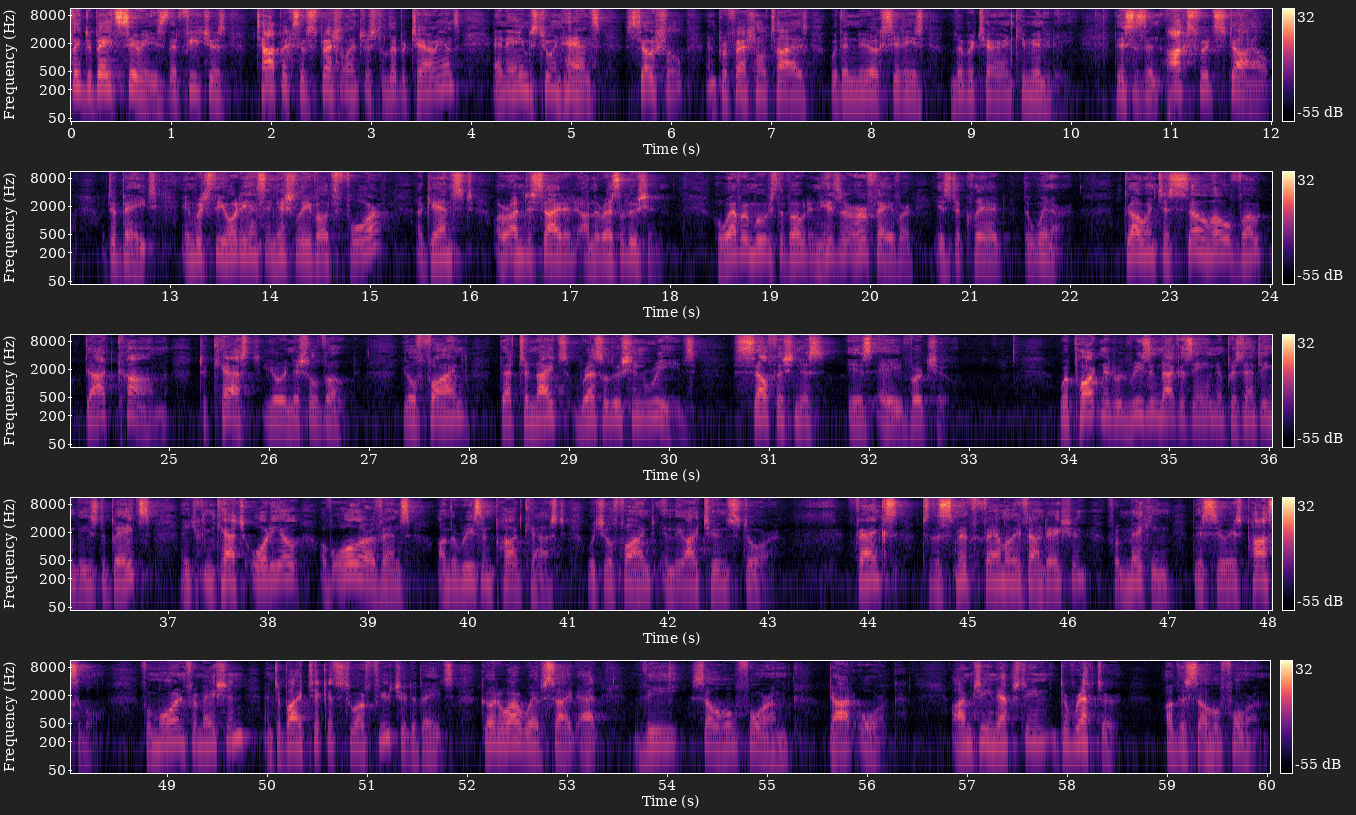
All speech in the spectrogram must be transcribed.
monthly debate series that features topics of special interest to libertarians and aims to enhance social and professional ties within New York City's libertarian community. This is an Oxford style debate in which the audience initially votes for, against, or undecided on the resolution. Whoever moves the vote in his or her favor is declared the winner. Go into sohovote.com to cast your initial vote. You'll find that tonight's resolution reads Selfishness is a virtue. We're partnered with Reason Magazine in presenting these debates, and you can catch audio of all our events on the Reason podcast, which you'll find in the iTunes store. Thanks to the Smith Family Foundation for making this series possible. For more information and to buy tickets to our future debates, go to our website at thesohoforum.org. I'm Gene Epstein, director of the Soho Forum.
